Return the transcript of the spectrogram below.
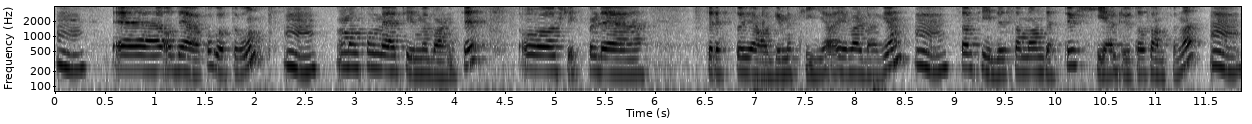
Mm. Eh, og det er jo på godt og vondt. Mm. Man får mer tid med barnet sitt og slipper det stress og jaget med tida i hverdagen. Mm. Samtidig som man detter jo helt ut av samfunnet. Mm.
